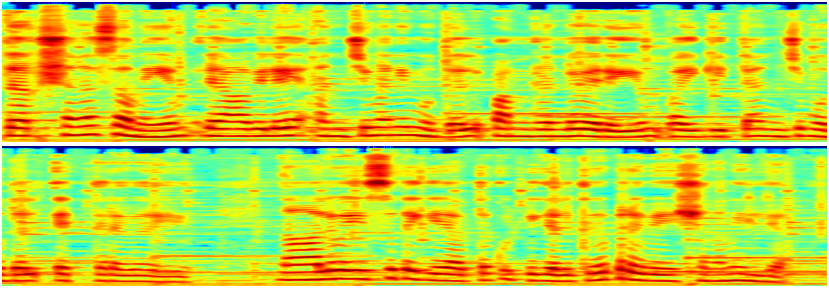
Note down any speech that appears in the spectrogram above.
ദർശന സമയം രാവിലെ അഞ്ചു മണി മുതൽ പന്ത്രണ്ട് വരെയും വൈകിട്ട് അഞ്ച് മുതൽ എട്ടര വരെയും. നാല് വയസ്സ് തികയാത്ത കുട്ടികൾക്ക് പ്രവേശനമില്ല.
